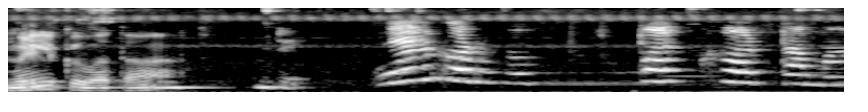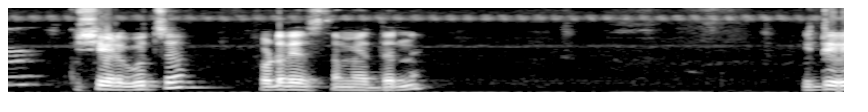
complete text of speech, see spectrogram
మిడిల్కి పోతా ఇంటి. నేను కూడా పట్టుకుంటామా ఖుషి కూర్చో ఫోటో తీస్తాం మీ ఇద్దరిని. ఇటు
